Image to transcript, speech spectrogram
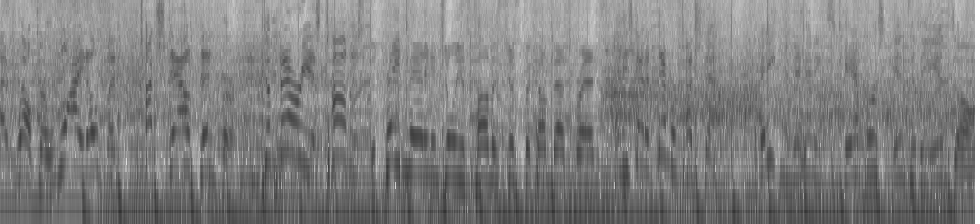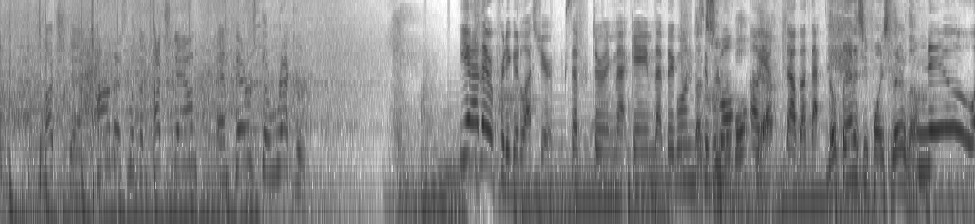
Got Welker wide open. Touchdown, Denver. Demaryius Thomas. Did Peyton Manning and Julius Thomas just become best friends? And he's got a Denver touchdown. Peyton Manning scampers into the end zone. Touchdown. Thomas with the touchdown, and there's the record. Yeah, they were pretty good last year, except during that game, that big one, That Super, Super Bowl? Oh Yeah. yeah. how about that? No fantasy points there though. No,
